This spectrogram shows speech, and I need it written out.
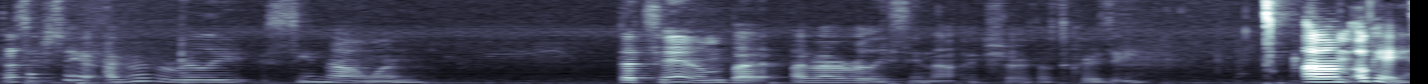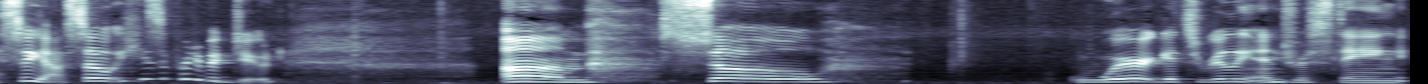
that's actually I've never really seen that one. That's him, but I've never really seen that picture. That's crazy. Um, okay, so yeah, so he's a pretty big dude. Um, so where it gets really interesting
